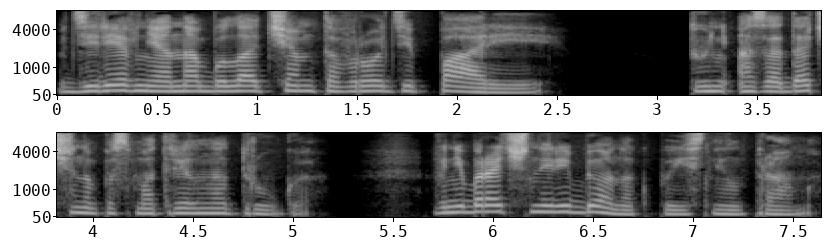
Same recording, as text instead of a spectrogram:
В деревне она была чем-то вроде парии. Тунь озадаченно посмотрел на друга. «Внебрачный ребенок», — пояснил Прама.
